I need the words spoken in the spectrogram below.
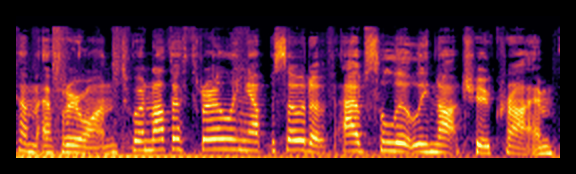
Welcome, everyone, to another thrilling episode of Absolutely Not True Crime.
